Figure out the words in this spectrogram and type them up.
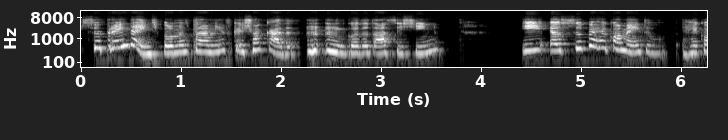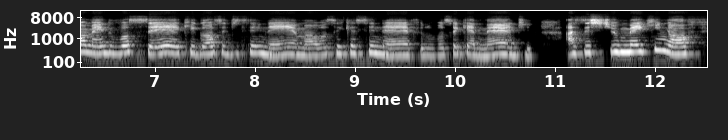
surpreendente, pelo menos para mim, eu fiquei chocada quando eu estava assistindo. E eu super recomendo, recomendo você que gosta de cinema, você que é cinéfilo, você que é nerd, assistir o Making Off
